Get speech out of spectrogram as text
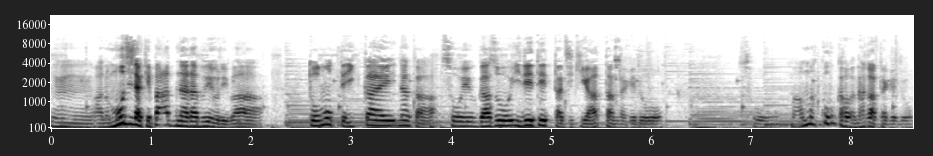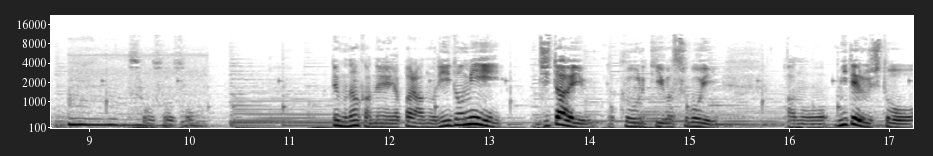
に。うん、あの、文字だけバーって並ぶよりは、と思って一回なんかそういう画像を入れてった時期があったんだけど、そう。まあ、あんま効果はなかったけど、うんそうそうそう。でもなんかね、やっぱりあの、リードミー自体のクオリティはすごい、あの、見てる人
